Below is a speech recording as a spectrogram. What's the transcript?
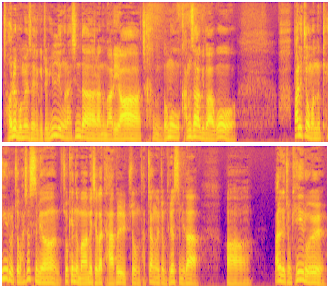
저를 보면서 이렇게 좀 힐링을 하신다라는 말이, 아, 참, 너무 감사하기도 하고, 아, 빨리 좀 얻는 KU를 좀 하셨으면 좋겠는 마음에 제가 답을 좀, 답장을 좀 드렸습니다. 아, 빠르게 좀 KU를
